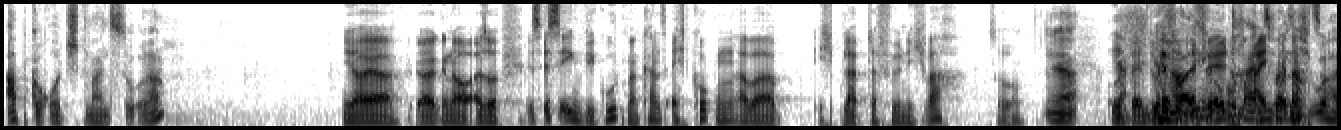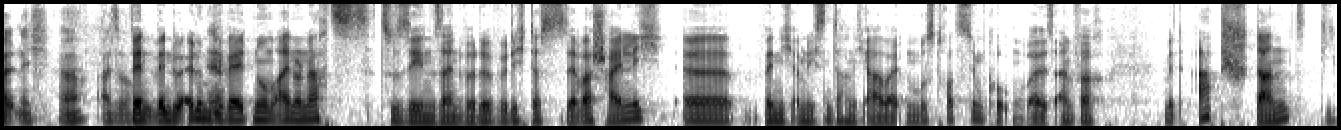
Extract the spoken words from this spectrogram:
Abgerutscht, meinst du, oder? Ja, ja, ja, genau. Also es ist irgendwie gut, man kann es echt gucken, aber ich bleib dafür nicht wach. So. Ja. Und Ja, wenn ja, Duell genau, vor um die Welt um um 1 Uhr 23 nachts, Uhr halt nicht. Ja, also, wenn, wenn Duell um Ja. die Welt nur um 1 Uhr nachts zu sehen sein würde, würde ich das sehr wahrscheinlich, äh, wenn ich am nächsten Tag nicht arbeiten muss, trotzdem gucken, weil es einfach mit Abstand die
